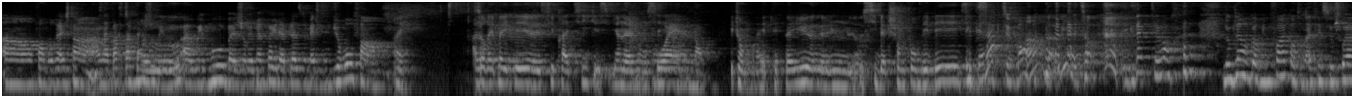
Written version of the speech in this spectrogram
un, enfin, on aurait acheté un, un appartement à Wemo. à Wemo, bah, j'aurais même pas eu la place de mettre mon bureau, enfin. Ouais. Ça aurait pas été euh, si pratique et si bien agencé. Ouais, non. Et puis on n'aurait peut-être pas eu euh, une aussi belle chambre pour bébé, etc. Exactement. Hein bah oui, attends. Exactement. Donc là, encore une fois, quand on a fait ce choix,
